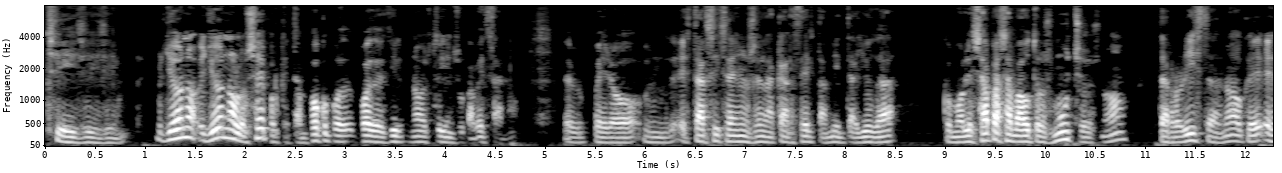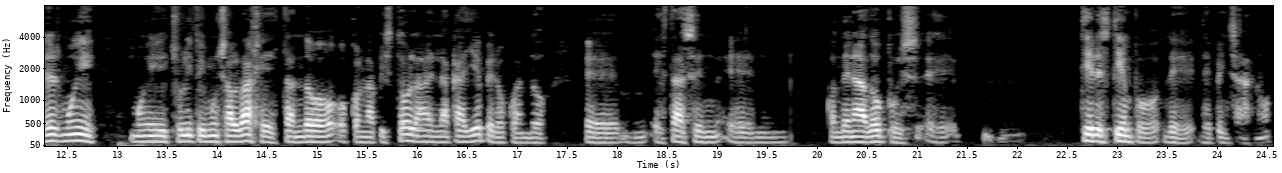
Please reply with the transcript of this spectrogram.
Sí, sí, sí. Yo no, yo no lo sé, porque tampoco puedo, puedo decir, no estoy en su cabeza, ¿no? Eh, pero mm, estar seis años en la cárcel también te ayuda, como les ha pasado a otros muchos, ¿no? Terroristas, ¿no? Que eres muy, muy chulito y muy salvaje estando con la pistola en la calle, pero cuando eh, estás en, en, condenado, pues eh, tienes tiempo de, de, pensar, ¿no?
